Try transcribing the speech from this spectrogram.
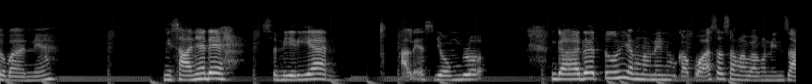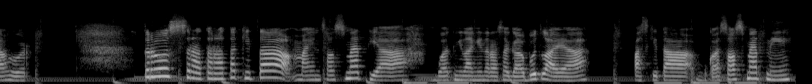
cobaannya. Misalnya deh, sendirian alias jomblo. Nggak ada tuh yang nemenin buka puasa sama bangunin sahur. Terus rata-rata kita main sosmed ya, buat ngilangin rasa gabut lah ya. Pas kita buka sosmed nih,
